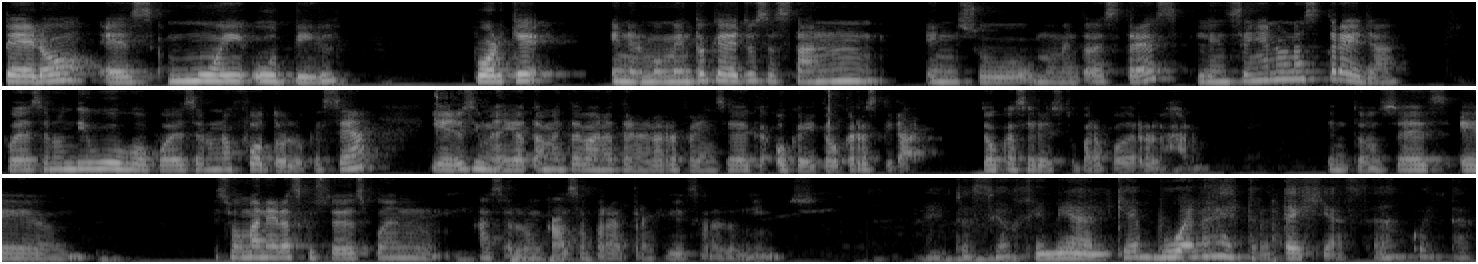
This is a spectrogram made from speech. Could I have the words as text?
pero es muy útil porque en el momento que ellos están en su momento de estrés, le enseñan una estrella, puede ser un dibujo, puede ser una foto, lo que sea, y ellos inmediatamente van a tener la referencia de que, ok, tengo que respirar, tengo que hacer esto para poder relajarme. Entonces, eh, son maneras que ustedes pueden hacerlo en casa para tranquilizar a los niños. Esto ha sido genial. Qué buenas estrategias. ¿Se dan cuenta?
